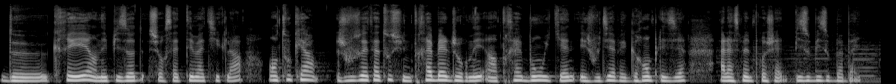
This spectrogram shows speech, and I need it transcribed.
de créer un épisode sur cette thématique-là. En tout cas, je vous souhaite à tous une très belle journée, un très bon week-end et je vous dis avec grand plaisir à la semaine prochaine. Bisous, bisous, bye bye.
